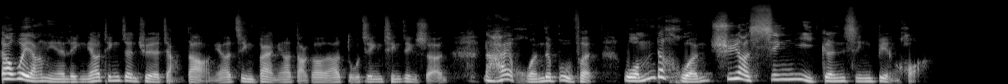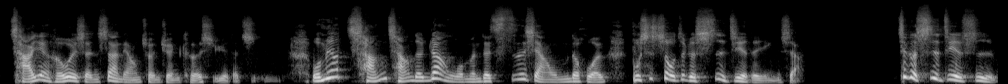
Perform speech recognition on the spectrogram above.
要喂养你的灵，你要听正确的讲道，你要敬拜，你要祷告，然后读经亲近神。那还有魂的部分，我们的魂需要心意更新变化，查验何为神善良、纯全、可喜悦的旨意。我们要常常的让我们的思想、我们的魂不是受这个世界的影响。这个世界是，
